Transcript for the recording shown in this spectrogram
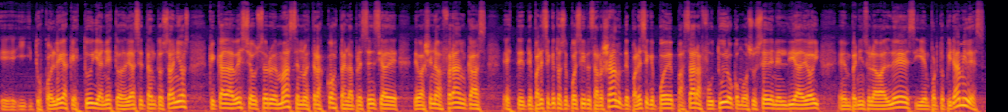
eh, y, tus colegas que estudian esto desde hace tantos años que cada vez se observe más en nuestras costas la presencia de, ballenas francas? Este, ¿Te parece que esto se puede seguir desarrollando? ¿Te parece que puede pasar a futuro como sucede en el día de hoy en Península Valdés y en Puerto Pirámides?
